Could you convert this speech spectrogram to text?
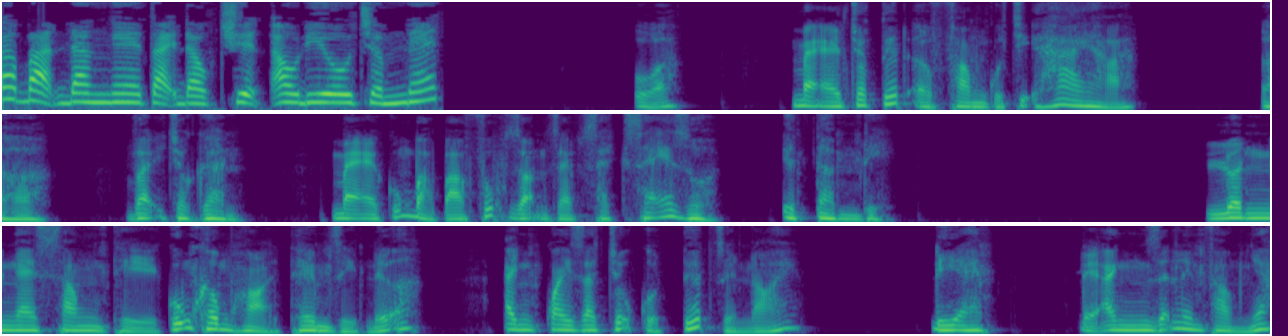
Các bạn đang nghe tại đọc chuyện audio.net Ủa, mẹ cho Tuyết ở phòng của chị hai hả? Ờ, vậy cho gần. Mẹ cũng bảo bà Phúc dọn dẹp sạch sẽ rồi, yên tâm đi. Luân nghe xong thì cũng không hỏi thêm gì nữa. Anh quay ra chỗ của Tuyết rồi nói. Đi em, để anh dẫn lên phòng nhé.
